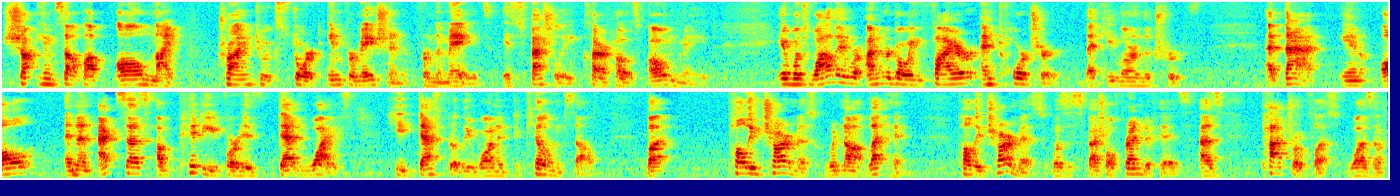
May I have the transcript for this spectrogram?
shut himself up all night trying to extort information from the maids, especially Callirhoe's own maid. It was while they were undergoing fire and torture that he learned the truth. At that, in all in an excess of pity for his dead wife, he desperately wanted to kill himself, but Polycharmus would not let him. Polycharmus was a special friend of his, as Patroclus was of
